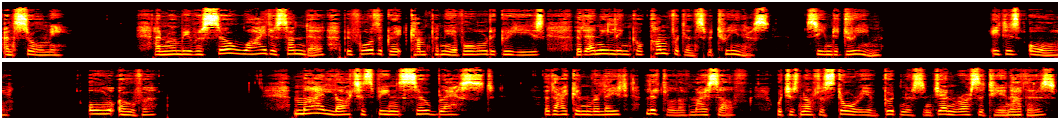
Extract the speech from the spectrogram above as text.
and saw me, and when we were so wide asunder before the great company of all degrees that any link or confidence between us seemed a dream it is all, all over. My lot has been so blessed that I can relate little of myself which is not a story of goodness and generosity in others.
